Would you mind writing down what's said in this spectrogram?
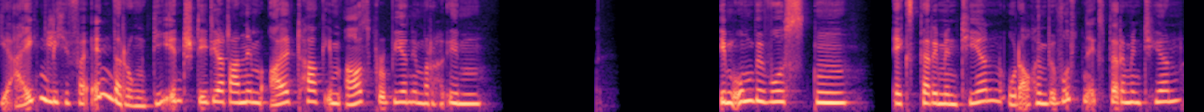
Die eigentliche Veränderung, die entsteht ja dann im Alltag, im Ausprobieren, im, im, im unbewussten Experimentieren oder auch im bewussten Experimentieren.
